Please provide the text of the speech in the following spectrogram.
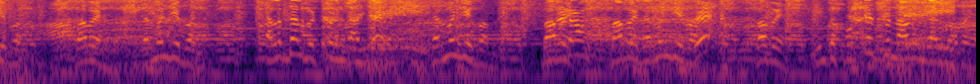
బాబాయ్, బాబాయ్, ధర్మం చేయ బాబు. బాబాయ్ ధర్మం చేయి బాబాయ్ కలద్దాలు పెట్టుకోవడం కాదు సార్. ధర్మం చేయి బాబాయ్ బాబాయ్ బాబాయ్ ధర్మం చేయి బాబాయ్ బాబాయ్ ఇంత పొట్టేసుకుని రావడం కాదు బాబాయ్.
